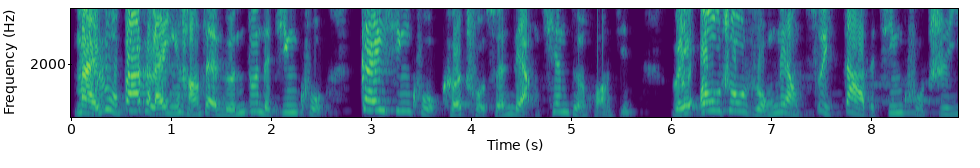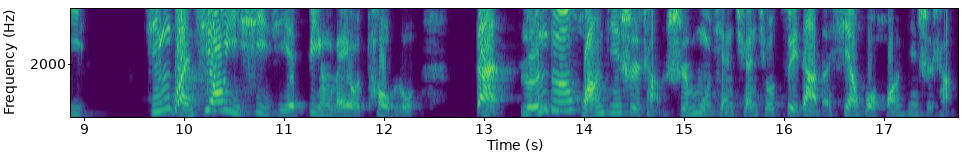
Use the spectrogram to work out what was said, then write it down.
买入巴克莱银行在伦敦的金库。该金库可储存两千吨黄金，为欧洲容量最大的金库之一。尽管交易细节并没有透露。但伦敦黄金市场是目前全球最大的现货黄金市场。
